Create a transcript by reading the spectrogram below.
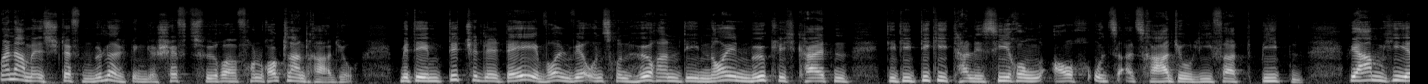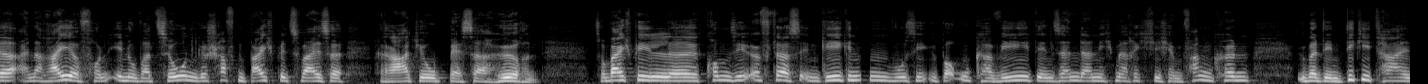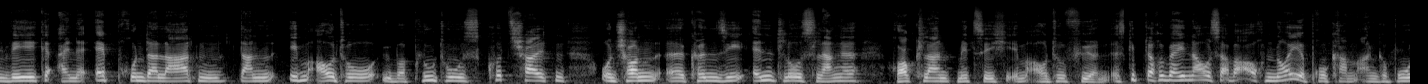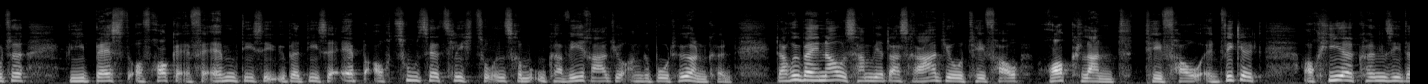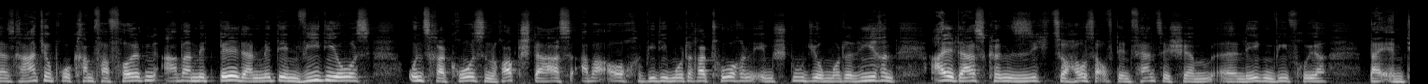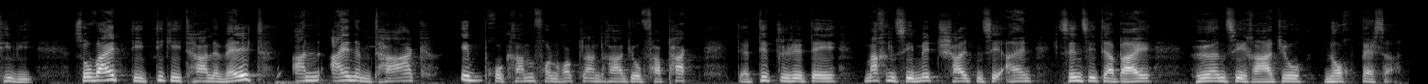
Mein Name ist Steffen Müller, ich bin Geschäftsführer von Rockland Radio. Mit dem Digital Day wollen wir unseren Hörern die neuen Möglichkeiten, die die Digitalisierung auch uns als Radio liefert, bieten. Wir haben hier eine Reihe von Innovationen geschaffen, beispielsweise Radio besser hören. Zum Beispiel äh, kommen Sie öfters in Gegenden, wo Sie über UKW den Sender nicht mehr richtig empfangen können, über den digitalen Weg eine App runterladen, dann im Auto über Bluetooth kurzschalten und schon äh, können Sie endlos lange Rockland mit sich im Auto führen. Es gibt darüber hinaus aber auch neue Programmangebote wie Best of Rock FM, die Sie über diese App auch zusätzlich zu unserem UKW-Radioangebot hören können. Darüber hinaus haben wir das Radio TV Rockland TV entwickelt. Auch hier können Sie das Radioprogramm verfolgen, aber mit Bildern, mit den Videos unserer großen Rockstars, aber auch wie die Moderatoren im Studio moderieren. All das können Sie sich zu Hause auf den Fernsehschirm äh, legen, wie früher bei MTV. Soweit die digitale Welt an einem Tag im Programm von Rockland Radio verpackt. Der Digital Day. Machen Sie mit, schalten Sie ein, sind Sie dabei, hören Sie Radio noch besser.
